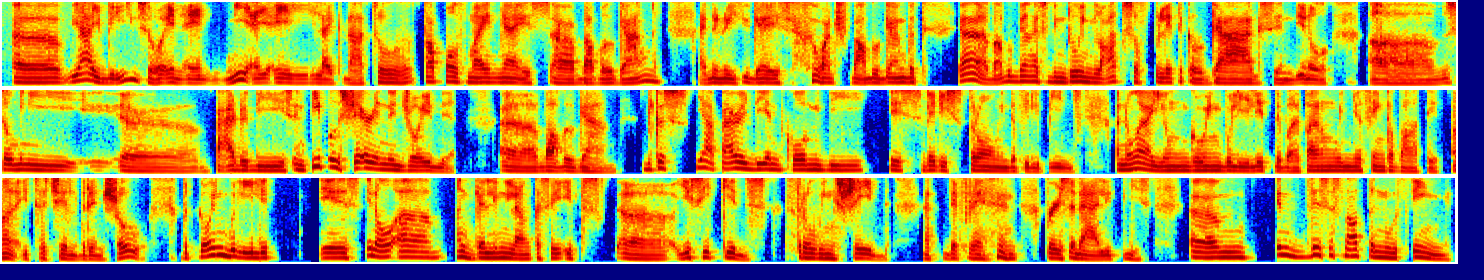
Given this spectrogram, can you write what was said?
Uh, yeah, I believe so. And, and me, I, I like that. So top of mind nga is uh, Bubble Gang. I don't know if you guys watch Bubble Gang, but yeah, Bubble Gang has been doing lots of political gags and you know, um, so many uh, parodies, and people share and enjoy the uh, Bubble Gang because yeah, parody and comedy is very strong in the Philippines. Ano nga, yung Goin' Bulilit, di ba? Parang when you think about it, ah, it's a children's show. But Goin' Bulilit is, you know, uh, ang galing lang kasi it's, uh, you see kids throwing shade at different personalities. Um, and this is not a new thing.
